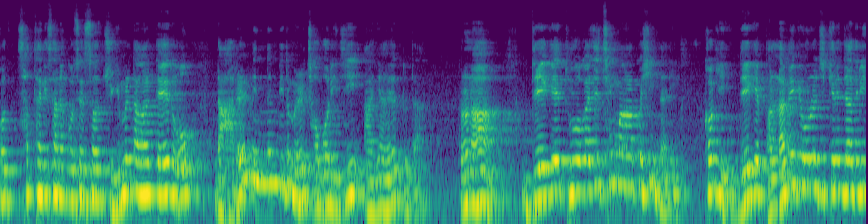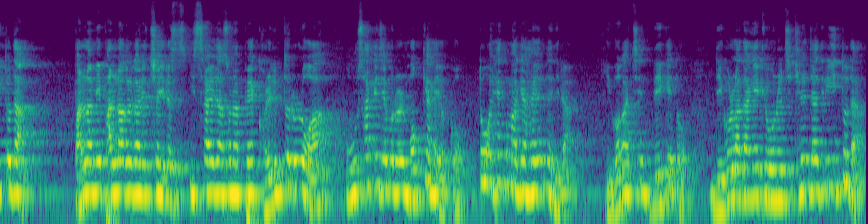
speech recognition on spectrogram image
곧 사탄이 사는 곳에서 죽임을 당할 때에도 나를 믿는 믿음을 저버리지 아니하였도다. 그러나 네게 두어 가지 책망할 것이 있나니 거기 네게 발람의 교훈을 지키는 자들이 있도다. 발람이 발락을 가르쳐 이스라엘 자손 앞에 걸림돌을 놓아 우상의 제물을 먹게 하였고 또 행음하게 하였느니라. 이와 같이 네게도 니골라당의 교훈을 지키는 자들이 있도다.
